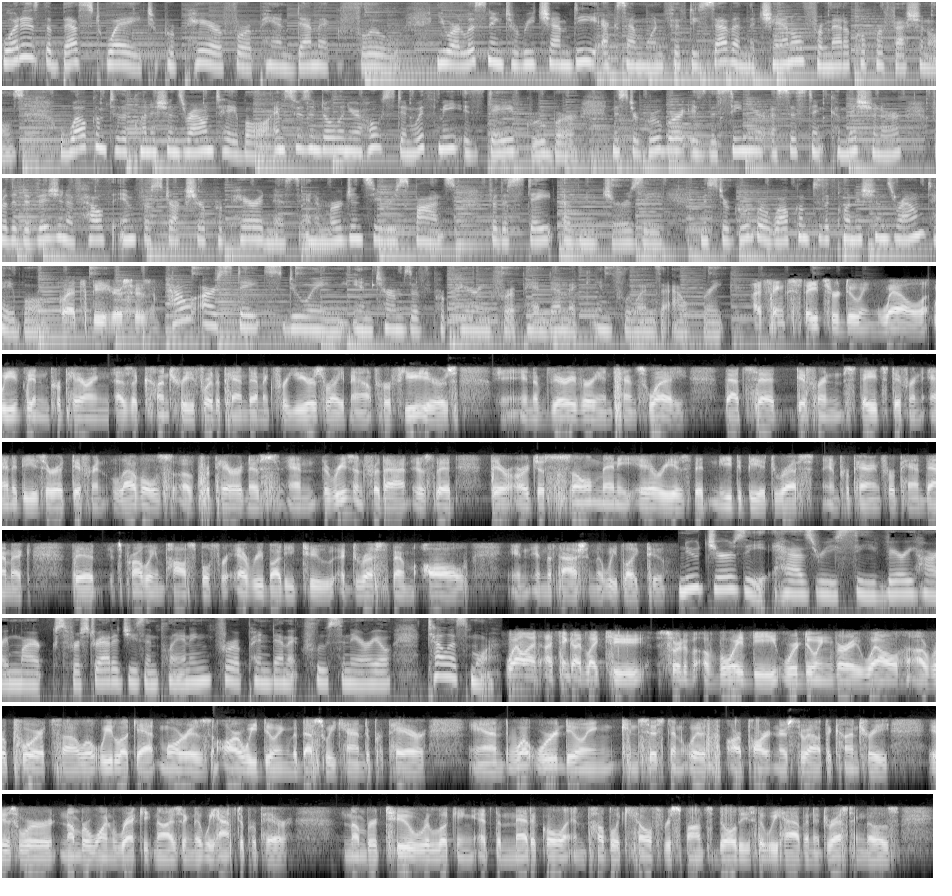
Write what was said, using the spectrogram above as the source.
What is the best way to prepare for a pandemic flu? You are listening to ReachMD XM157, the channel for medical professionals. Welcome to the Clinicians Roundtable. I'm Susan Dolan, your host, and with me is Dave Gruber. Mr. Gruber is the Senior Assistant Commissioner for the Division of Health Infrastructure Preparedness and Emergency Response for the state of New Jersey. Mr. Gruber, welcome to the Clinicians Roundtable. Glad to be here, Susan. How how are states doing in terms of preparing for a pandemic influenza outbreak? I think states are doing well. We've been preparing as a country for the pandemic for years right now, for a few years, in a very, very intense way. That said, different states, different entities are at different levels of preparedness, and the reason for that is that there are just so many areas that need to be addressed in preparing for a pandemic that it's probably impossible for everybody to address them all in, in the fashion that we'd like to. New Jersey has received very high marks for strategies and planning for a pandemic flu scenario. Tell us more. Well, I, I think I'd like to sort of avoid the we're doing very well uh, reports. Uh, what we look at more is are we doing the best we can to prepare? And what we're doing, consistent with our partners throughout the country, is we're number one recognizing that we have to prepare. Number two, we're looking at the medical and public health responsibilities that we have in addressing those.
